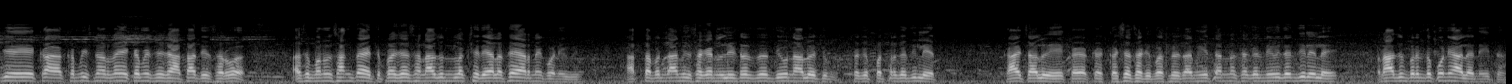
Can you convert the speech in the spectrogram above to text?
की का कमिशनर नाही कमिशनरच्या हातात आहे सर्व. असं म्हणून सांगतायत. प्रशासन अजून लक्ष द्यायला तयार नाही कोणी बी. आत्तापर्यंत आम्ही सगळ्यांना लिटर देऊन आलो आहे सगळे पत्रकं दिलेत. काय चालू आहे? काय क- कशासाठी बसलो आहेत आम्ही त्यांना सगळं निवेदन दिलेलं आहे. पण अजूनपर्यंत कोणी आलं नाही इथं.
